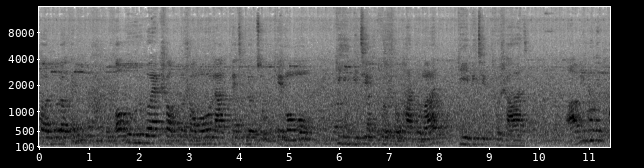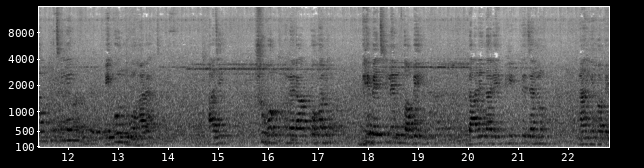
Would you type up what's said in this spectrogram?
সর্বরথে অপূর্ব এক স্বপ্ন সম লাগতেছিল বিচিত্র শোভা তোমার কি বিচিত্র সাজ আমি মনে ভাবতেছিলেন এখন মহারাজ। আজ শুভক্ষণের রাত পোহালো ভেবেছিলেন তবে দাঁড়ে দাঁড়ে ফিরতে যেন নাহি হবে।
